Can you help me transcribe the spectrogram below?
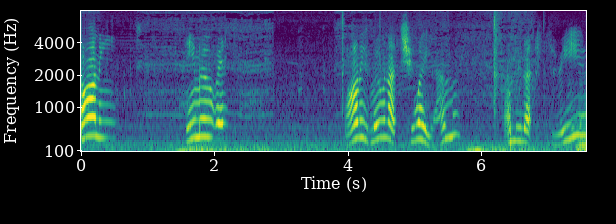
Bonnie! He moving. Bonnie's moving at 2 a.m.? I mean at 3?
